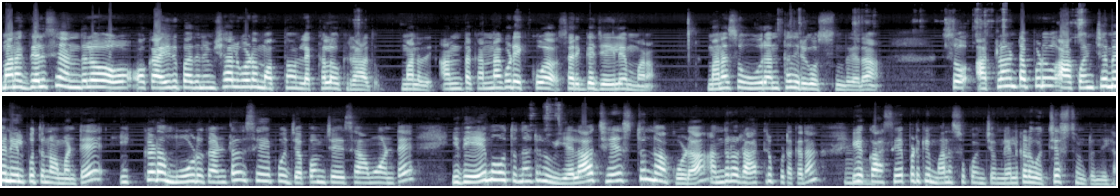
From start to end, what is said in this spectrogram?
మనకు తెలిసి అందులో ఒక ఐదు పది నిమిషాలు కూడా మొత్తం లెక్కలోకి రాదు మనది. అంతకన్నా కూడా ఎక్కువ సరిగ్గా చేయలేం మనం. మనసు ఊరంతా తిరిగి వస్తుంది కదా? సో అట్లాంటప్పుడు ఆ కొంచెమే నిలుపుతున్నామంటే ఇక్కడ మూడు గంటల సేపు జపం చేశాము అంటే ఇది ఏమవుతుందంటే నువ్వు ఎలా చేస్తున్నా కూడా అందులో రాత్రిపూట కదా ఇక కాసేపటికి మనసు కొంచెం నిలకడ వచ్చేస్తుంటుంది ఇక.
